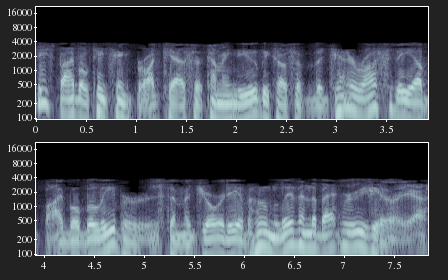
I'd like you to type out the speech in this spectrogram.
These Bible teaching broadcasts are coming to you because of the generosity of Bible believers, the majority of whom live in the Baton Rouge area.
